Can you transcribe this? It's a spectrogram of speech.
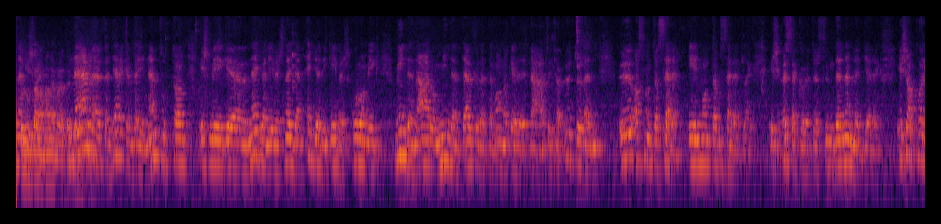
nem is utána már nem lehetett nem gyereket. lehet a gyerekem, de én nem tudtam, és még eh, 40 éves, 41. éves koromig minden áron, mindent elkövettem annak előtt, tehát hogyha lenni, ő azt mondta szeret, én mondtam szeretlek, és összeköltöztünk, de nem lett gyerek. És akkor,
